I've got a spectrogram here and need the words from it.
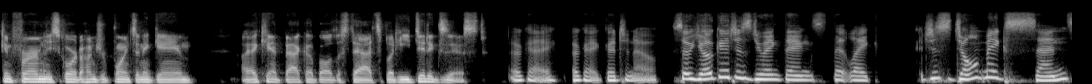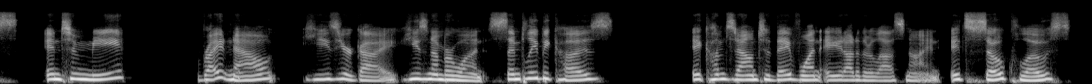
confirm he scored 100 points in a game. I can't back up all the stats, but he did exist. Okay. Okay. Good to know. So Jokic is doing things that like just don't make sense. And to me, right now, he's your guy. He's number one simply because it comes down to they've won eight out of their last nine. It's so close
